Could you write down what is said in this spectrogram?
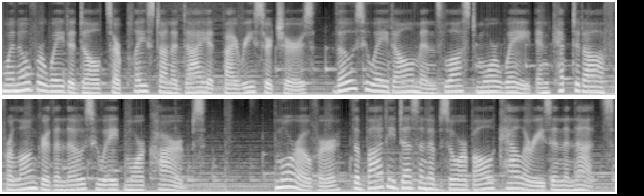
When overweight adults are placed on a diet by researchers, those who ate almonds lost more weight and kept it off for longer than those who ate more carbs. Moreover, the body doesn't absorb all calories in the nuts,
